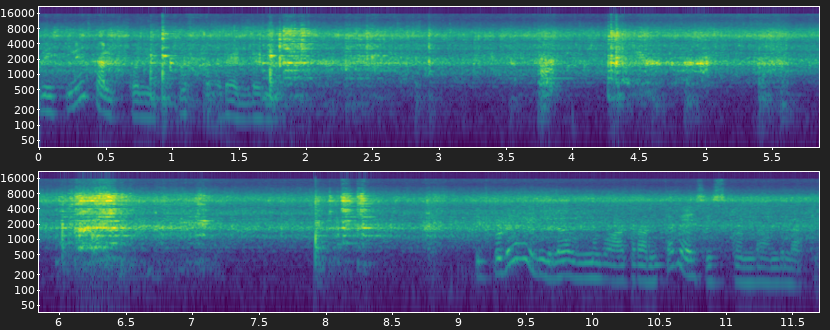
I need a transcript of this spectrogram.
వీటిని కలుపుకొని మొత్తం రెండు ఇప్పుడు ఇందులో ఉన్న వాటర్ అంతా వేసేసుకుందాం అందులోకి.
